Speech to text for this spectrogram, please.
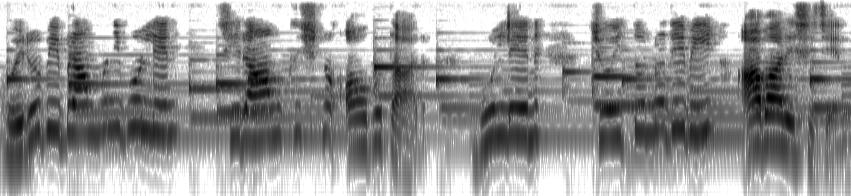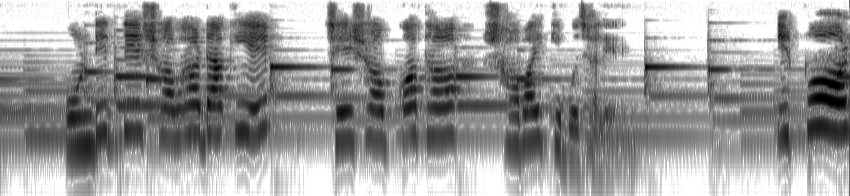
ভৈরবী ব্রাহ্মণী বললেন, শ্রীরামকৃষ্ণ অবতার। বললেন, চৈতন্য দেবী আবার এসেছেন। পণ্ডিতদের সভা ডাকিয়ে সেসব কথা সবাইকে বোঝালেন। এরপর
